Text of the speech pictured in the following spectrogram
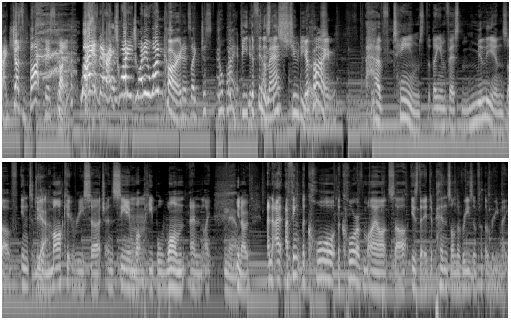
I just bought this car. Why is there a 2021 car? And it's like, just don't buy it. The, you the thing is, dumbass. these studios You're fine. Have teams that they invest millions of into doing Yeah. market research and seeing what Mhm. people want and like Yeah. you know and I, I think the core the core of my answer is that it depends on the reason for the remake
